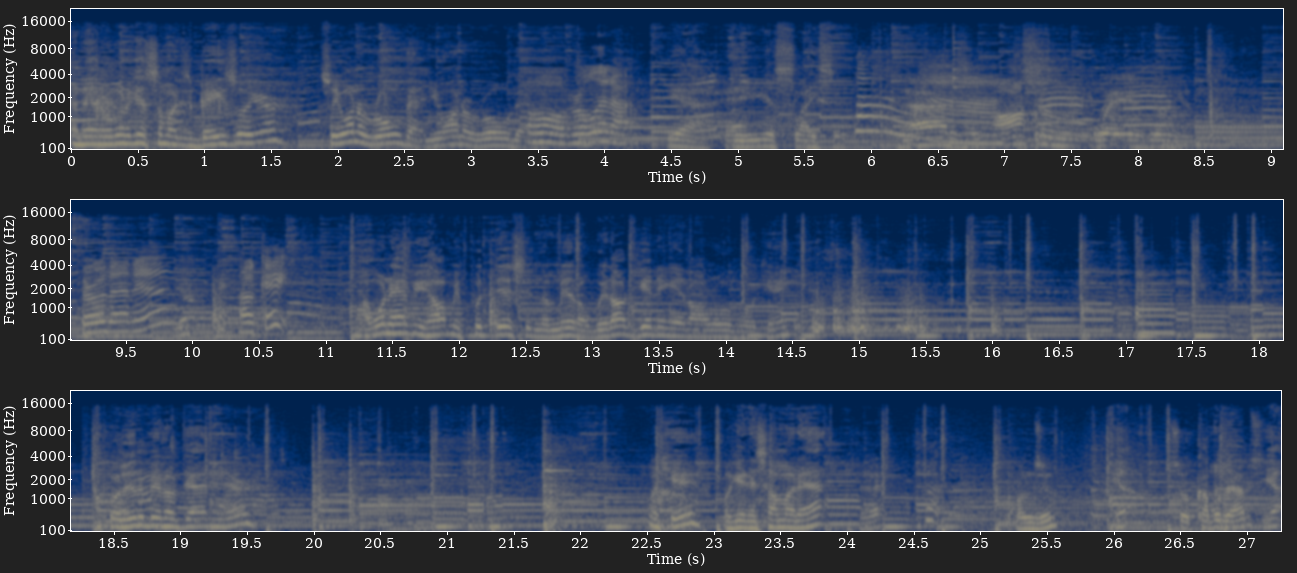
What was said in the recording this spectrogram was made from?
And then we're gonna get some of this basil here. So you wanna roll that, you wanna roll that. oh, roll it up. Yeah, and you just slice it. That is an ah. awesome way of doing it. Throw that in. Yeah. Okay. I wanna have you help me put this in the middle without getting it all over, okay? Put a little bit of that in there. Okay, we're getting some of that. Okay. One, two. Yeah, So a couple dabs. yeah.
